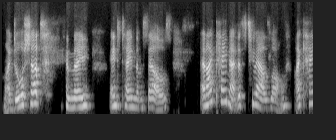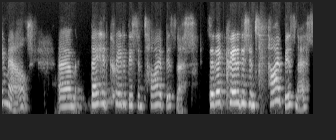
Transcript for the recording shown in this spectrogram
my door shut and they entertain themselves. And i came out that's two hours long i came out um, they had created this entire business. So they created this entire business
